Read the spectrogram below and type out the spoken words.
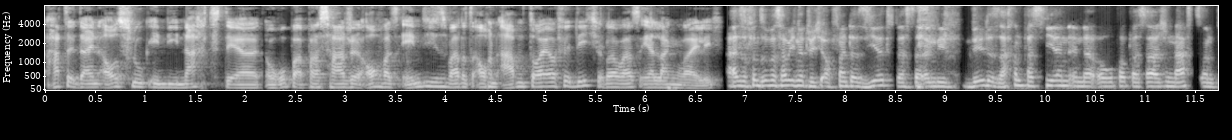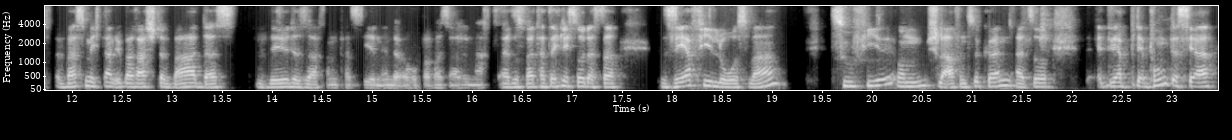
Hatte dein Ausflug in die Nacht der Europapassage auch was ähnliches? War das auch ein Abenteuer für dich oder war es eher langweilig? Also von sowas habe ich natürlich auch fantasiert, dass da irgendwie wilde Sachen passieren in der Europapassage nachts. Und was mich dann überraschte, war, dass wilde Sachen passieren in der Europapassage nachts. Also es war tatsächlich so, dass da sehr viel los war, zu viel, um schlafen zu können. Also der, der Punkt ist ja,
